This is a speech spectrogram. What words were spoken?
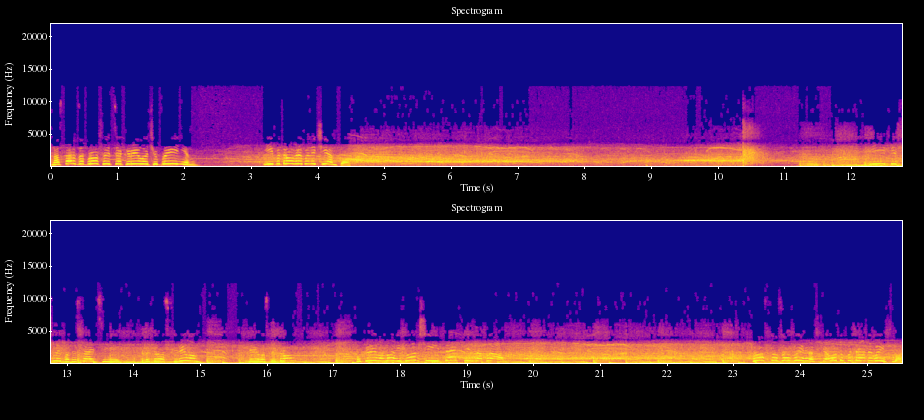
На старт запрошується Кирило Чупринін і Петро Гребениченко. Пішли по дистанції Петро з Кирилом, Кирило з Петром. У Кирила ноги довші і темп він набрав. Просто за виграшки, а от у Петра не вийшло.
